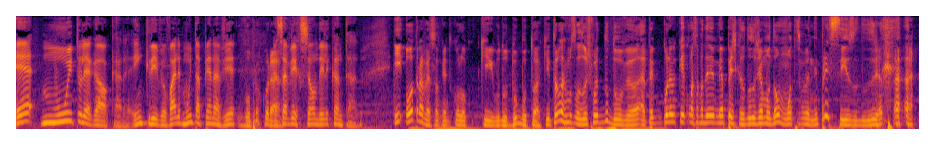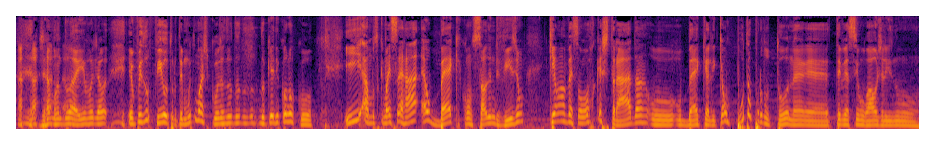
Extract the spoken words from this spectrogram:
É muito legal, cara. É incrível. Vale muito a pena ver Vou procurar. essa versão dele cantando. E outra versão que a gente colocou, que o Dudu botou aqui, todas as músicas hoje foi do Dudu, viu? Até quando eu começar a fazer minha pesquisa, o Dudu já mandou um monte, eu falei, nem preciso, o Dudu já, tá- já mandou aí, eu, já- eu fiz o filtro, tem muito mais coisas do, do- do- do que ele colocou. E a música que vai encerrar é o Beck com Sound and Division, que é uma versão orquestrada, o, o Beck ali, que é um puta produtor, né? É, teve assim o auge ali no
